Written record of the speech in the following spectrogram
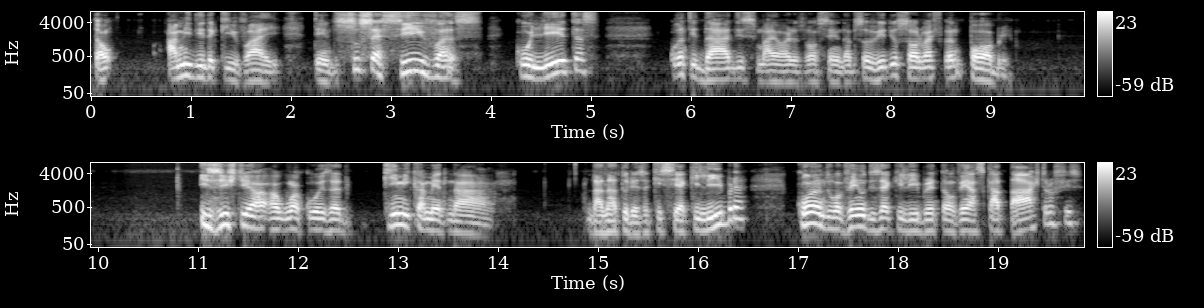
Então, à medida que vai tendo sucessivas colheitas, quantidades maiores vão sendo absorvidas e o solo vai ficando pobre. Existe alguma coisa quimicamente na, da natureza que se equilibra. Quando vem o desequilíbrio, então vem as catástrofes.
